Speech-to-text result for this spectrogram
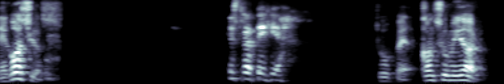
Negocios. Estrategia. Súper. Consumidor.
